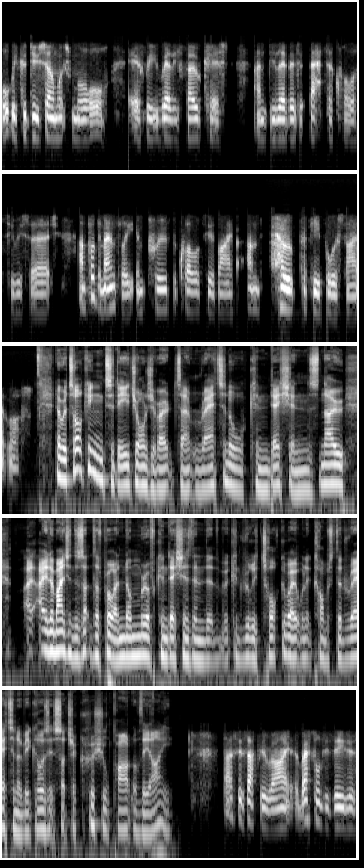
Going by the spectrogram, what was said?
but we could do so much more if we really focused and delivered better quality research and fundamentally improved the quality of life and hope for people with sight loss. Now, we're talking today, George, about uh, retinal conditions. Now, I'd imagine there's, there's probably a number of conditions then that we could really talk about when it comes to the retina because it's such a crucial part of the eye. That's exactly right. Retinal diseases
